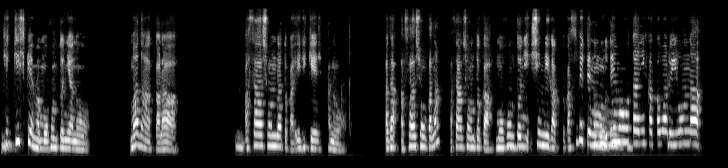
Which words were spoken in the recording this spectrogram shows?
筆記試験はもう本当にあの、マナーからうんアサーションだとかエディケーあの、あだ、アサーションかな？アサーションとか、もう本当に心理学とかすべてのもの、うん電話応対に関わるいろんな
